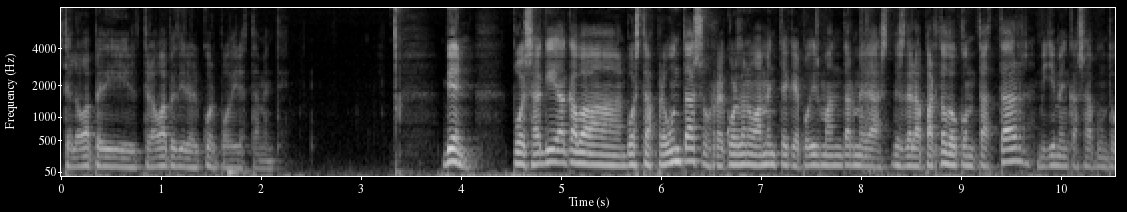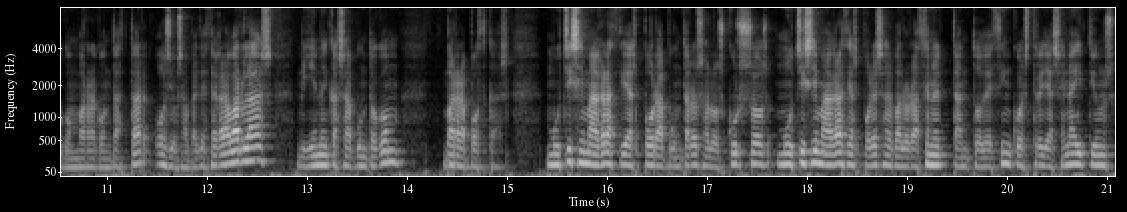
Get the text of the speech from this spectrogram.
te lo va a pedir, te lo va a pedir el cuerpo directamente. Bien, pues aquí acaban vuestras preguntas. Os recuerdo nuevamente que podéis mandármelas desde el apartado contactar, millimencasa.com barra contactar, o si os apetece grabarlas, millimencasa.com barra podcast. Muchísimas gracias por apuntaros a los cursos, muchísimas gracias por esas valoraciones tanto de 5 estrellas en iTunes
